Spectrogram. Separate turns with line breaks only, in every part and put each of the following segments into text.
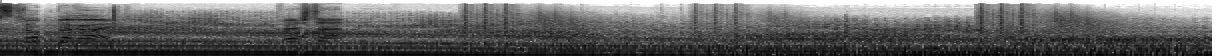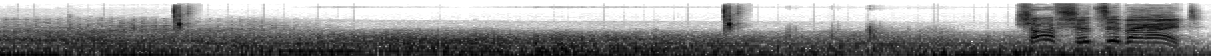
Hilfstrupp bereit. Verstanden. Scharfschütze bereit.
